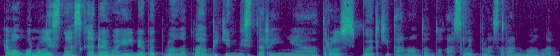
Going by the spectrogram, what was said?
Emang penulis naskah drama ini dapat banget lah bikin misterinya. Terus buat kita nonton tuh asli penasaran banget.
